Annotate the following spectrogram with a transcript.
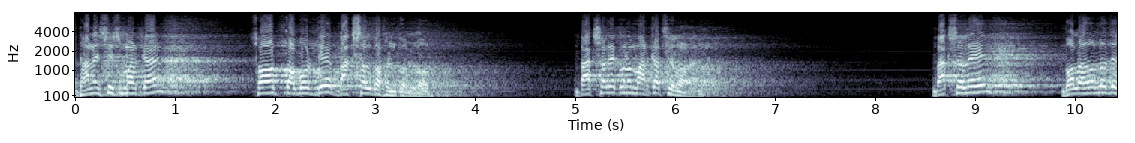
ধানের শীষ মার্কা সব কবর দিয়ে বাকশাল গঠন করল। বাকশালে কোনো মার্কা ছিল না। বাকশালে বলা হলো যে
